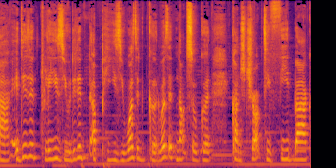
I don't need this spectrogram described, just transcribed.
uh, did it please you? Did it appease you? Was it good? Was it not so good? Constructive feedback.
